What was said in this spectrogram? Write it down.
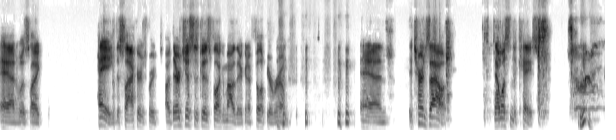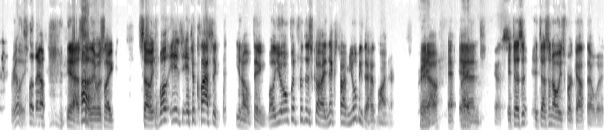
and was like, "Hey, the Slackers were are they're just as good as Flogging Molly. They're going to fill up your room." and it turns out that wasn't the case. really? So that, yeah, so Huh. there was like, so it- well, it's it's a classic, you know, thing. Well, you open for this guy next time, you'll be the headliner, you know, A- and Yes. it doesn't it doesn't always work out that way.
